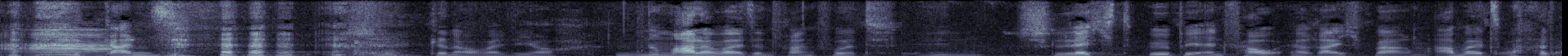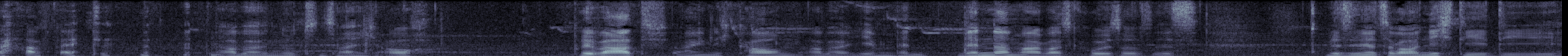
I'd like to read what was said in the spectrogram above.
Ah. Ganz genau, weil die auch normalerweise in Frankfurt in schlecht ÖPNV erreichbarem Arbeitsort arbeitet. Aber nutzen es eigentlich auch privat eigentlich kaum. Aber eben, wenn, wenn dann mal was Größeres ist. Wir sind jetzt aber auch nicht die, die,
